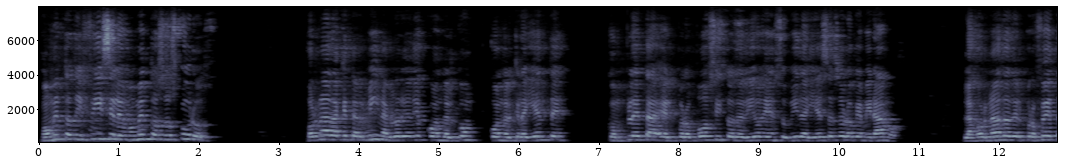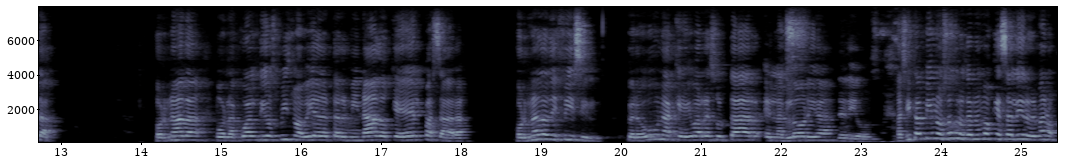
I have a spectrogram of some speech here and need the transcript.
momentos difíciles, momentos oscuros. Jornada que termina, gloria a Dios, cuando el, cuando el creyente completa el propósito de Dios en su vida, y eso es lo que miramos. La jornada del profeta, jornada por la cual Dios mismo había determinado que él pasara, jornada difícil, pero una que iba a resultar en la gloria de Dios. Así también nosotros tenemos que salir, hermano,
